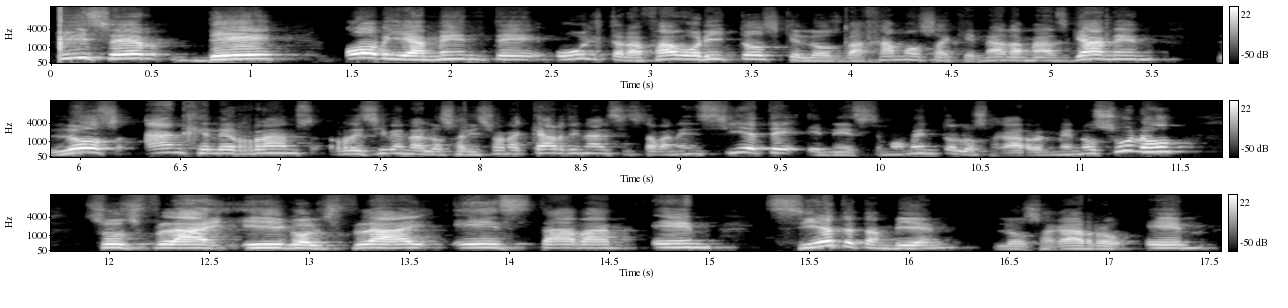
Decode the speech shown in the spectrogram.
teaser de obviamente ultra favoritos que los bajamos a que nada más ganen. Los Ángeles Rams reciben a los Arizona Cardinals, estaban en 7, en este momento los agarro en menos 1. Sus Fly Eagles Fly estaban en 7 también, los agarro en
